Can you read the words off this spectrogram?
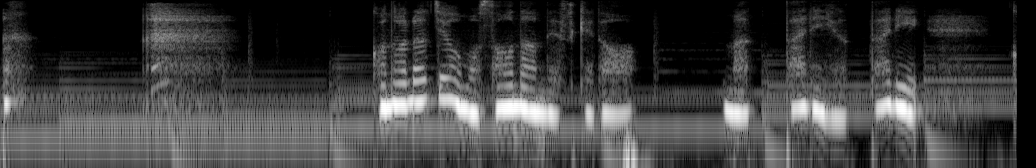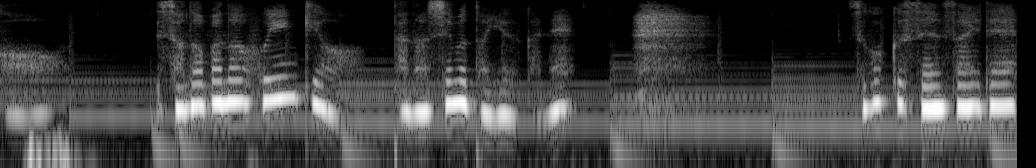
このラジオもそうなんですけどまったりゆったりこうその場の雰囲気を楽しむというかねすごく繊細で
